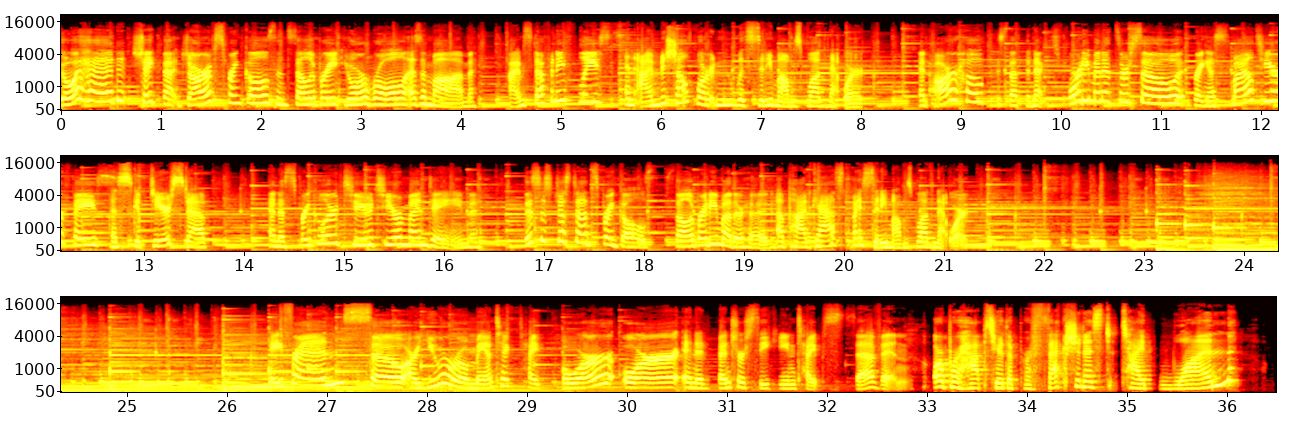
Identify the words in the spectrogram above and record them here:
Go ahead, shake that jar of sprinkles and celebrate your role as a mom. I'm Stephanie Fleece. And I'm Michelle Thornton with City Moms Blog Network. And our hope is that the next 40 minutes or so bring a smile to your face, a skip to your step, and a sprinkle or two to your mundane. This is Just Add Sprinkles, celebrating motherhood, a podcast by City Moms Blog Network. Hey, friends. So, are you a romantic type four or an adventure seeking type seven? Or perhaps you're the perfectionist type one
